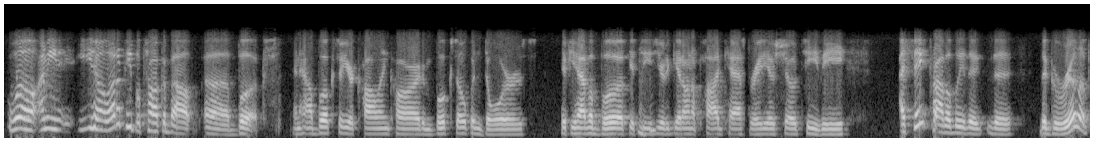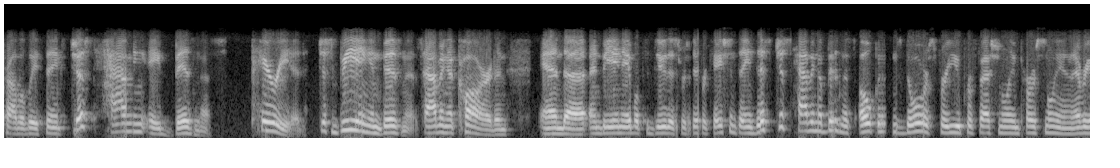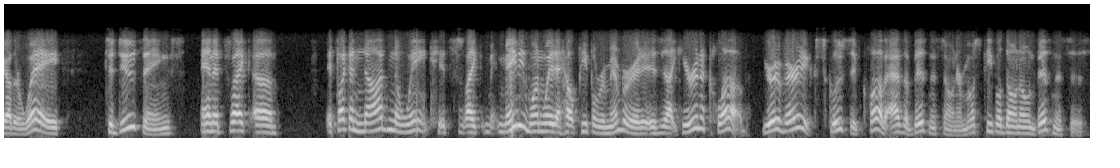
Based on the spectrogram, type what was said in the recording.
Well, I mean, you know, a lot of people talk about uh books and how books are your calling card and books open doors. If you have a book, it's Mhm. easier to get on a podcast, radio show, TV. I think probably the the the guerrilla probably thinks just having a business, period, just being in business, having a card and and uh, and being able to do this reciprocation thing, this just having a business opens doors for you professionally and personally and in every other way to do things. And it's like a it's like a nod and a wink. It's like maybe one way to help people remember it is like you're in a club. You're a very exclusive club as a business owner. Most people don't own businesses.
